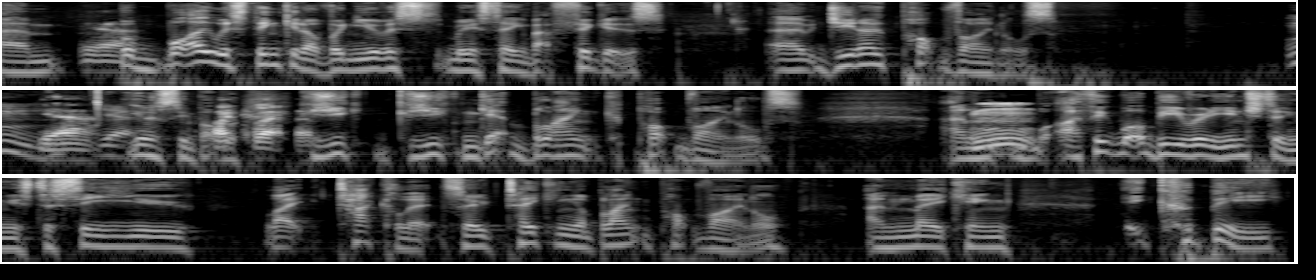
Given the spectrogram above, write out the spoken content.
Um, Yeah. But what I was thinking of when you were, when you were saying about figures, uh, do you know pop vinyls? yeah. Yeah. You know, seen pop I collect them. because you because you can get blank pop vinyls, and Mm. I think what would be really interesting is to see you like tackle it. So taking a blank pop vinyl and making it could be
